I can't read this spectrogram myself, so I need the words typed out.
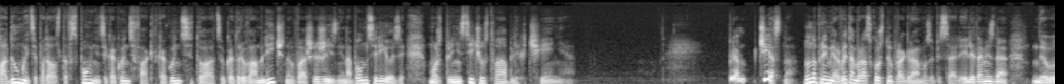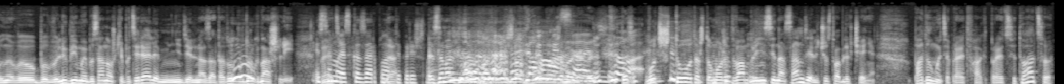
подумайте, пожалуйста, вспомните какой-нибудь факт, какую-нибудь ситуацию, которая вам лично в вашей жизни на полном серьезе может принести чувство облегчения. Прям честно. Ну, например, вы там роскошную программу записали, или там, не знаю, э, любимые босоножки потеряли неделю назад, а тут вдруг нашли. СМС-ка зарплаты пришла. СМС зарплаты пришла. Вот что-то, что может вам принести на самом деле чувство облегчения. Подумайте про этот факт, про эту ситуацию.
